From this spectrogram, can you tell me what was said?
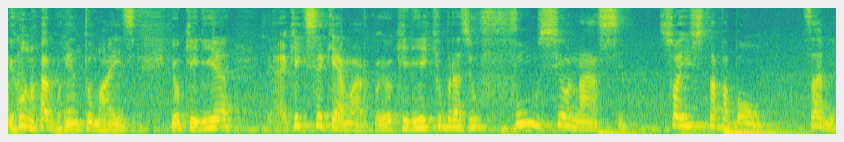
Eu não aguento mais. Eu queria. O que, que você quer, Marco? Eu queria que o Brasil funcionasse. Só isso estava bom, sabe?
